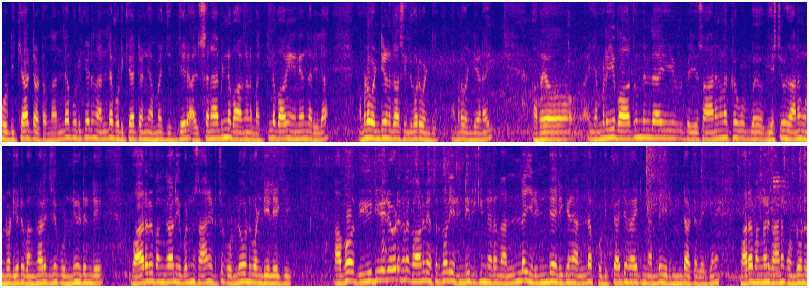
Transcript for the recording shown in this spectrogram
പൊടിക്കാട്ടോ നല്ല പൊടിക്കാട്ട് നല്ല പൊടിക്കാട്ടാണ് നമ്മുടെ ജിദ്ദയിൽ അൽസനാബിന്റെ ഭാഗങ്ങൾ മറ്റുള്ള ഭാഗം എങ്ങനെയാണെന്ന് അറിയില്ല. നമ്മുടെ വണ്ടിയാണ് ഇതാ സിൽവർ വണ്ടി. നമ്മുടെ വണ്ടിയാണ് അപ്പോൾ നമ്മുടെ ഈ ഭാഗത്തു നിന്നുള്ള ഈ സാധനങ്ങളൊക്കെ വേസ്റ്റ് സാധനം കൊണ്ടുപോയി. ഒരു ബംഗാളി ഇതിൽ കൊണ്ടിട്ടുണ്ട് വേറൊരു ബംഗാളി ഇവിടുന്ന് സാധനം എടുത്ത് കൊണ്ടുപോകുന്നുണ്ട് വണ്ടിയിലേക്ക്. അപ്പോൾ വീഡിയോയിലൂടെ നിങ്ങൾ കാണുമ്പോൾ എത്രത്തോളം ഇരുണ്ടിരിക്കുന്നുണ്ട്. നല്ല ഇരുണ്ടായിരിക്കണം. നല്ല പൊടിക്കാറ്റൊക്കെ നല്ല ഇരുണ്ടാട്ടോ ഇരിക്കണം. വേറെ ബംഗാളി സാധനം കൊണ്ടുകൊണ്ട്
